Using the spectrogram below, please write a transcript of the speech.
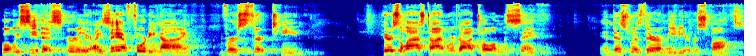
Well, we see this earlier. Isaiah 49, verse 13. Here's the last time where God told them to sing, and this was their immediate response.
